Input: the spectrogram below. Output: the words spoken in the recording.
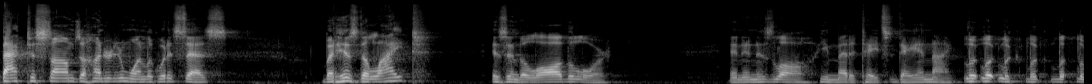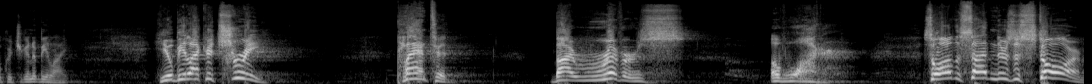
back to Psalms 101, look what it says. But his delight is in the law of the Lord. And in his law, he meditates day and night. Look, look, look, look, look, look what you're going to be like. He'll be like a tree planted by rivers of water. So all of a sudden, there's a storm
